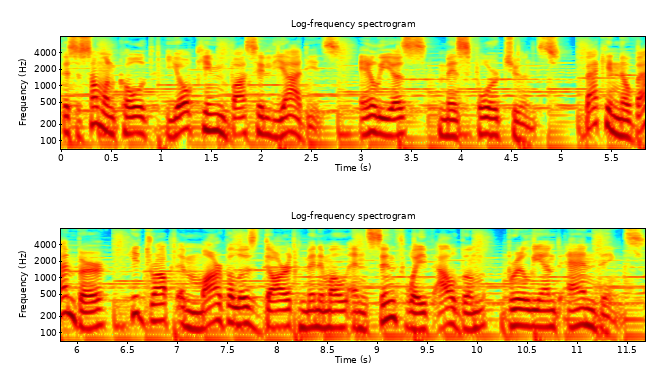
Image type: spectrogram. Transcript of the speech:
This is someone called Joachim Vassiliadis, alias Misfortunes. Back in November, he dropped a marvelous dark minimal and synthwave album, Brilliant Endings.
